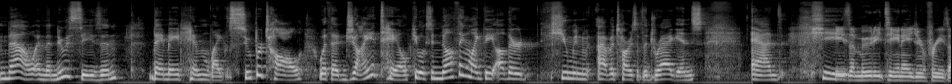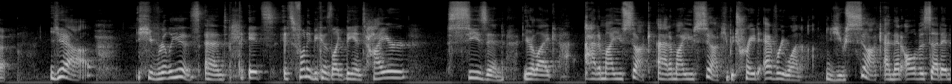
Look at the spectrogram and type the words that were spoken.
Now in the new season, they made him like super tall with a giant tail. He looks nothing like the other human avatars of the dragons, and he He's a moody teenager Frieza. yeah, he really is, and it's it's funny because like the entire season, you're like, Adamai, you suck. Adamai, you suck. You betrayed everyone. You suck. And then all of a sudden,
